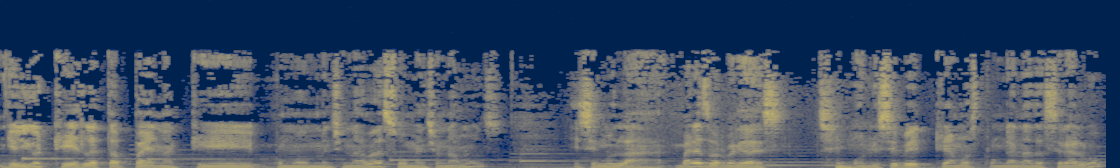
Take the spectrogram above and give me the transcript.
Yo digo que es la etapa en la que, como mencionabas o mencionamos, hicimos la, varias barbaridades. Sí. O inclusive creamos con ganas de hacer algo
